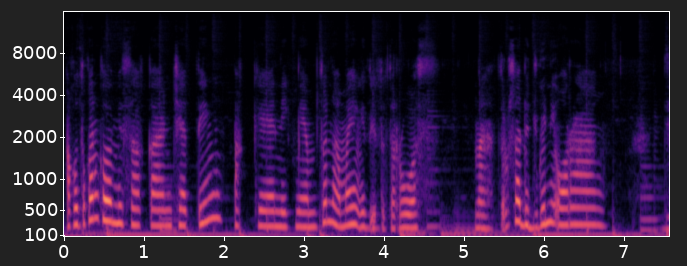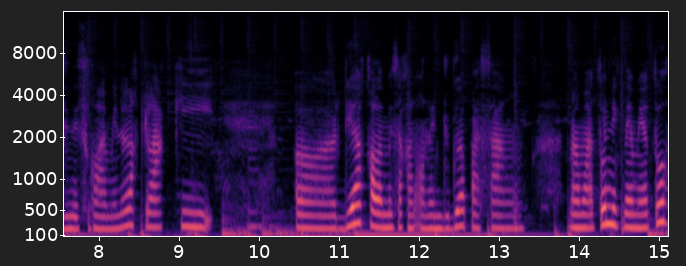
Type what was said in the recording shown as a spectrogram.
aku tuh kan kalau misalkan chatting pakai nickname tuh nama yang itu itu terus. Nah terus ada juga nih orang jenis kelaminnya laki-laki. Uh, dia kalau misalkan online juga pasang nama tuh nicknamenya tuh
